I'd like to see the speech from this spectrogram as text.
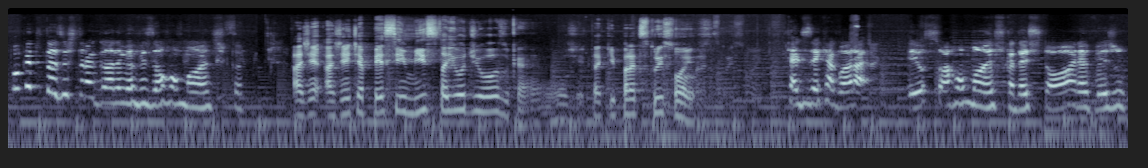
Por que tu tá estragando a minha visão romântica? A gente, a gente é pessimista e odioso, cara. A gente tá aqui para destruir sonhos. Quer dizer que agora eu sou a romântica da história, vejo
